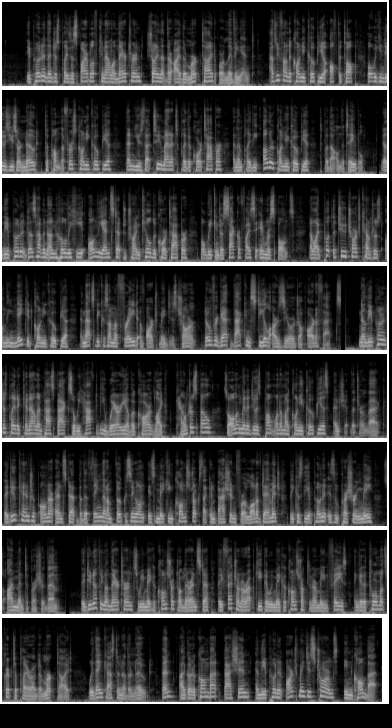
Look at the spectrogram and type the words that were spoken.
The opponent then just plays a Spire Bluff Canal on their turn, showing that they're either Murktide or Living End. As we found a Cornucopia off the top, what we can do is use our node to pump the first Cornucopia, then use that 2 mana to play the core tapper, and then play the other Cornucopia to put that on the table. Now the opponent does have an Unholy Heat on the end step to try and kill the core tapper, but we can just sacrifice it in response. Now I put the two charge counters on the naked Cornucopia, and that's because I'm afraid of Archmage's Charm. Don't forget, that can steal our zero drop artifacts. Now the opponent just played a Canal and passed back, so we have to be wary of a card like Counterspell, so all I'm going to do is pump one of my Cornucopias and ship the turn back. They do cantrip on our end step, but the thing that I'm focusing on is making constructs that can bash in for a lot of damage because the opponent isn't pressuring me, so I'm meant to pressure them. They do nothing on their turn, so we make a construct on their end step, they fetch on our upkeep and we make a construct in our main phase and get a Tormod's Crypt to play around a Murktide. We then cast another node. Then I go to combat, bash in, and the opponent Archmage's Charms in combat.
